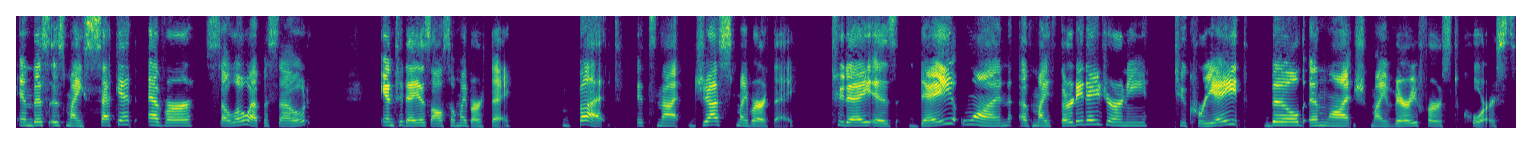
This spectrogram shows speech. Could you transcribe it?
and this is my second ever solo episode. And today is also my birthday. But it's not just my birthday. Today is day one of my 30 day journey to create, build, and launch my very first course.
